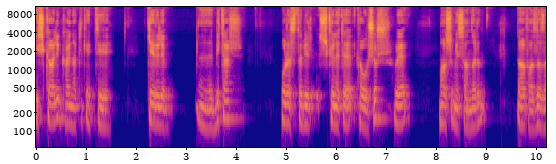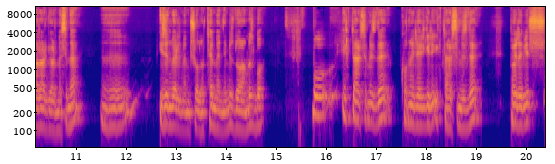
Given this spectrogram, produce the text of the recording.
işgalin kaynaklık ettiği gerilim e, biter. Orası da bir sükunete kavuşur ve masum insanların daha fazla zarar görmesine e, izin verilmemiş olur. Temennimiz, duamız bu. Bu ilk dersimizde, konuyla ilgili ilk dersimizde böyle bir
